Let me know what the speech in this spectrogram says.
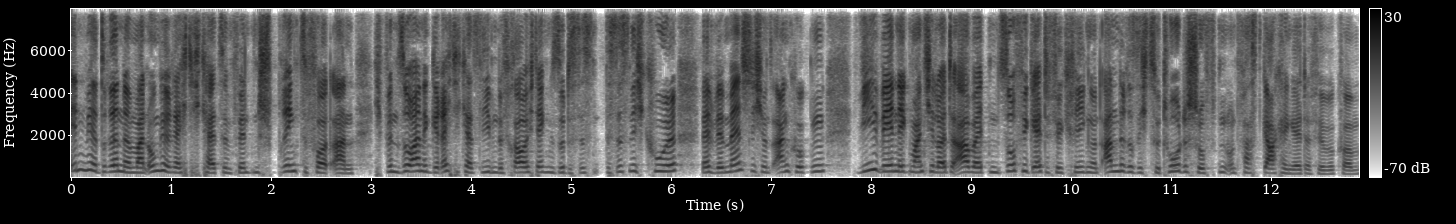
in mir drinne, mein Ungerechtigkeitsempfinden springt sofort an. Ich bin so eine gerechtigkeitsliebende Frau. Ich denke mir so, das ist, das ist nicht cool, wenn wir menschlich uns angucken, wie wenig manche Leute arbeiten, so viel Geld dafür kriegen und andere sich zu Tode schuften und fast gar kein Geld dafür bekommen.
